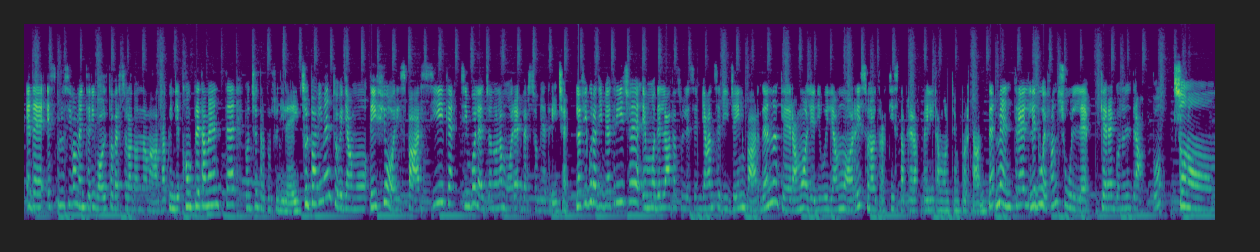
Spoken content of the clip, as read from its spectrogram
ed è esclusivamente rivolto verso la donna amata, quindi è completamente concentrato su di lei. Sul pavimento vediamo dei fiori sparsi che simboleggiano l'amore verso Beatrice. La figura di Beatrice è modellata sulle sembianze di Jane Barden, che era moglie di William Morris, un altro artista preraffaelita molto importante, mentre le due fanciulle che reggono il drappo sono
